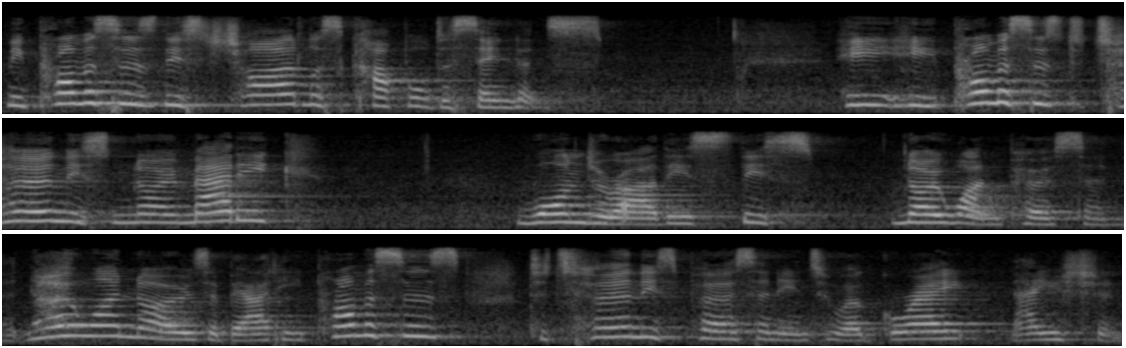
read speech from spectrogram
he promises this childless couple descendants. He, he promises to turn this nomadic wanderer, this, this no one person that no one knows about, he promises to turn this person into a great nation.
